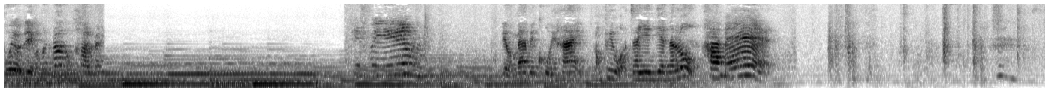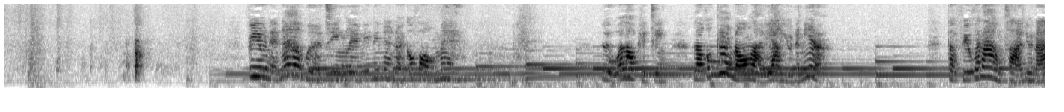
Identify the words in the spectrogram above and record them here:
คุยกับเด็กแล้วมันน่ารำคาญไป เดี๋ยวแม่ไปคุยให้ น้องฟิวส์อะใจเย็นๆนะลูก ค่ะแม่ ฟิลเนี่ยน่าเบื่อจริงเลยนิดๆหน่อยๆก็ฟ้องแม่ หรือว่าเราผิดจริง เราก็แกล้งน้องหลายอย่างอยู่นะเนี่ย แต่ฟิลก็น่าสงสารอยู่นะ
